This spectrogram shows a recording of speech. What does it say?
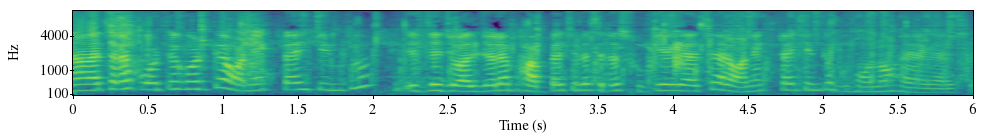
নাড়াচাড়া করতে করতে অনেকটাই কিন্তু এর যে জল জলে ভাবটা ছিল সেটা শুকিয়ে গেছে আর অনেকটাই কিন্তু ঘন হয়ে গেছে।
